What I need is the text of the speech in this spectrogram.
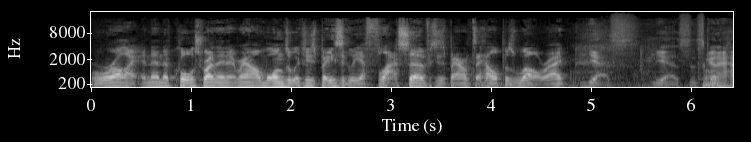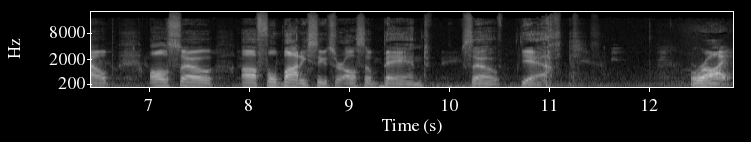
right, and then of course running it around Monza, which is basically a flat surface, is bound to help as well, right? Yes, yes, it's gonna help. Also, uh, full body suits are also banned. So yeah. Right.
